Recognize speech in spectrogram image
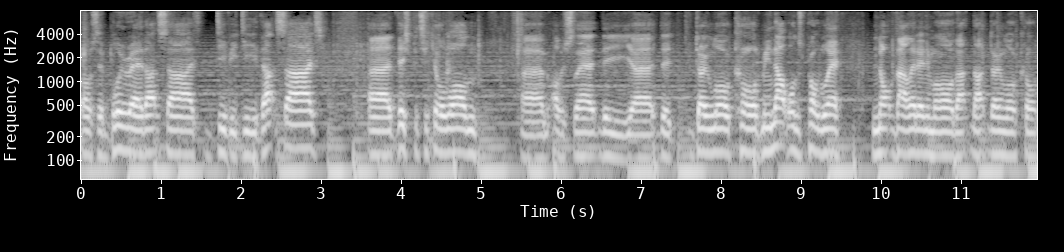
Obviously, Blu-ray that side, DVD that side. Uh, this particular one um, obviously, the uh, the download code. I mean, that one's probably not valid anymore. That that download code.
